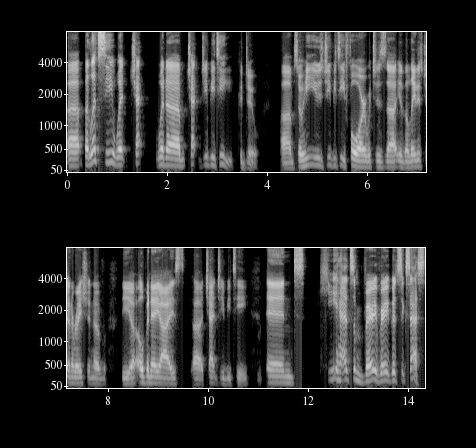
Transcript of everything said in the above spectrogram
uh, but let's see what Chat what um, Chat GPT could do. Um, so he used GPT four, which is uh, you know the latest generation of the uh, OpenAI's uh, Chat GPT, and he had some very very good success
